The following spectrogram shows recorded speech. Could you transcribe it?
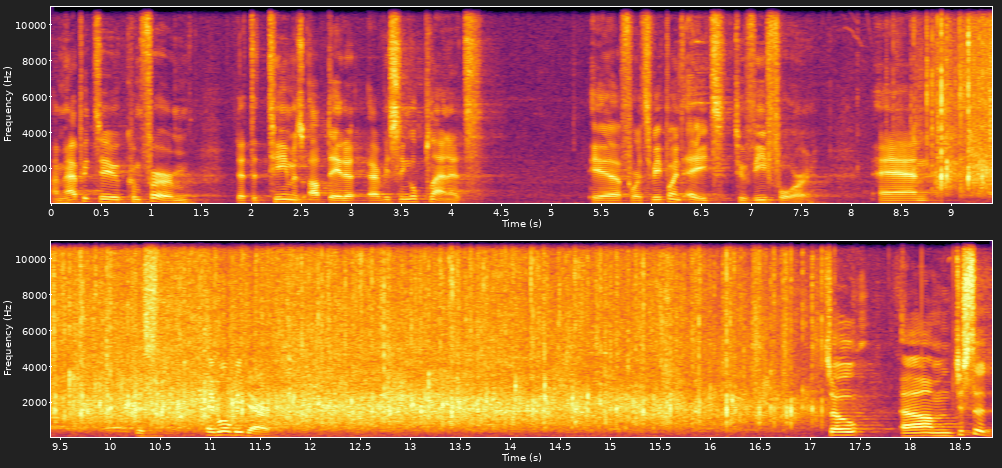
I'm happy to confirm that the team has updated every single planet uh, for 3.8 to V4. And this, it will be there. So um, just to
